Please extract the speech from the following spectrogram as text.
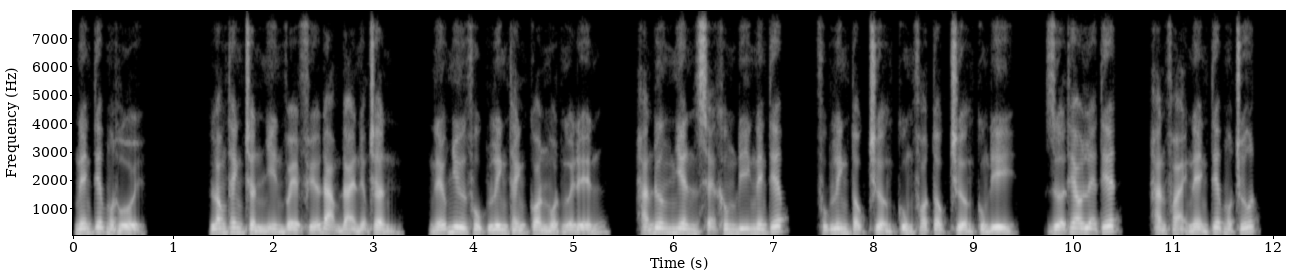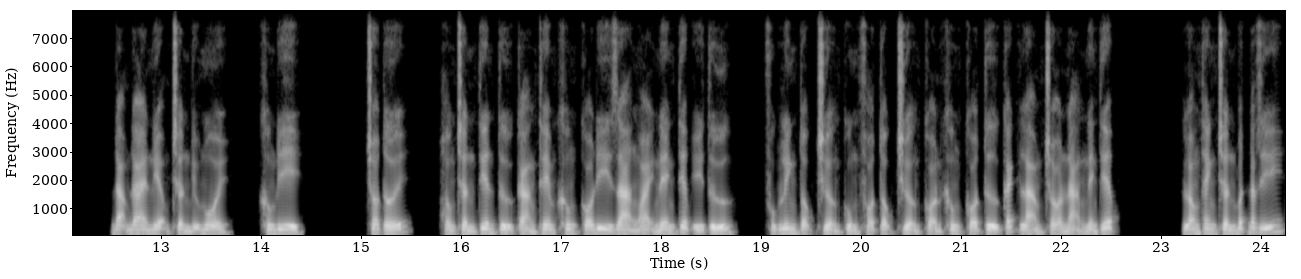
nên tiếp một hồi. Long Thanh Trần nhìn về phía đạm đài niệm trần, nếu như Phục Linh thánh con một người đến, hắn đương nhiên sẽ không đi nên tiếp, Phục Linh tộc trưởng cùng phó tộc trưởng cùng đi, dựa theo lễ tiết, hắn phải nên tiếp một chút. Đạm đài niệm trần bĩu môi, không đi. Cho tới, Hồng Trần Tiên Tử càng thêm không có đi ra ngoài nên tiếp ý tứ, Phục Linh tộc trưởng cùng phó tộc trưởng còn không có tư cách làm cho nàng nên tiếp. Long Thanh Trần bất đắc dĩ,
